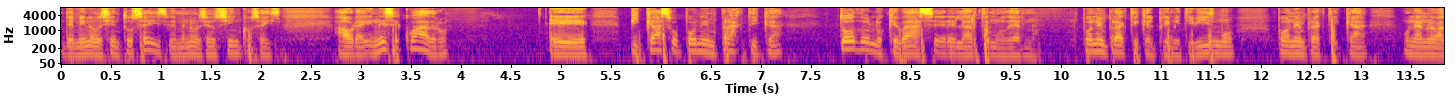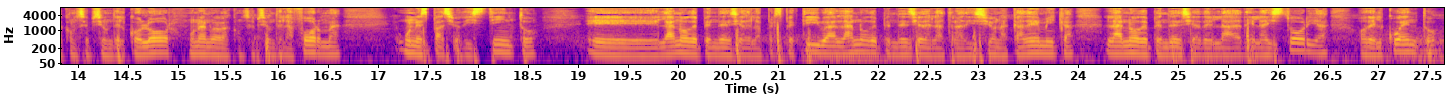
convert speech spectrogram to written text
de 1906, de 1905-6. Ahora, en ese cuadro, eh, Picasso pone en práctica todo lo que va a ser el arte moderno. Pone en práctica el primitivismo, pone en práctica una nueva concepción del color, una nueva concepción de la forma, un espacio distinto, eh, la no dependencia de la perspectiva, la no dependencia de la tradición académica, la no dependencia de la, de la historia o del cuento,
